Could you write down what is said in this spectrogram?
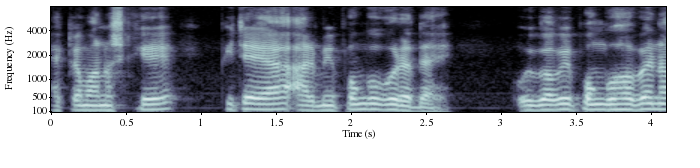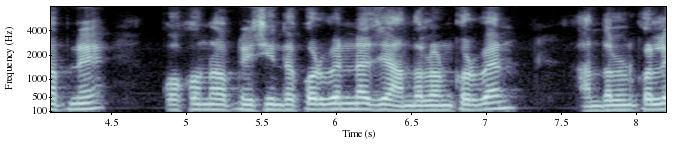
একটা মানুষকে পিটাইয়া আর্মি পঙ্গু করে দেয়। ওইভাবে পঙ্গু হবেন আপনি। কখনো আপনি চিন্তা করবেন না যে আন্দোলন করবেন। আন্দোলন করলে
